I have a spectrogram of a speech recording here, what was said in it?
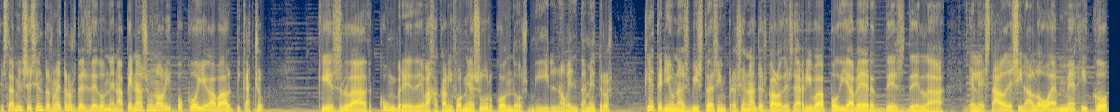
que está a 1600 metros desde donde en apenas una hora y poco llegaba al Picacho, que es la cumbre de Baja California Sur con 2090 metros, que tenía unas vistas impresionantes. Claro, desde arriba podía ver desde el estado de Sinaloa en México,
